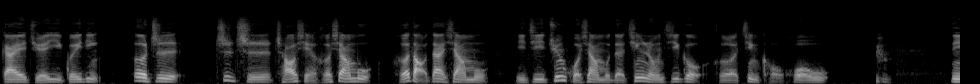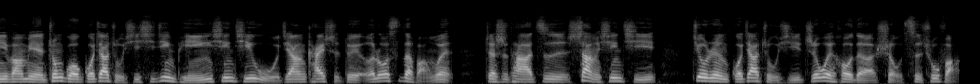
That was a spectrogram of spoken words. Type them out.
该决议规定，遏制支持朝鲜核项目、核导弹项目。”以及军火项目的金融机构和进口货物。另一方面，中国国家主席习近平星期五将开始对俄罗斯的访问，这是他自上星期就任国家主席之位后的首次出访。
